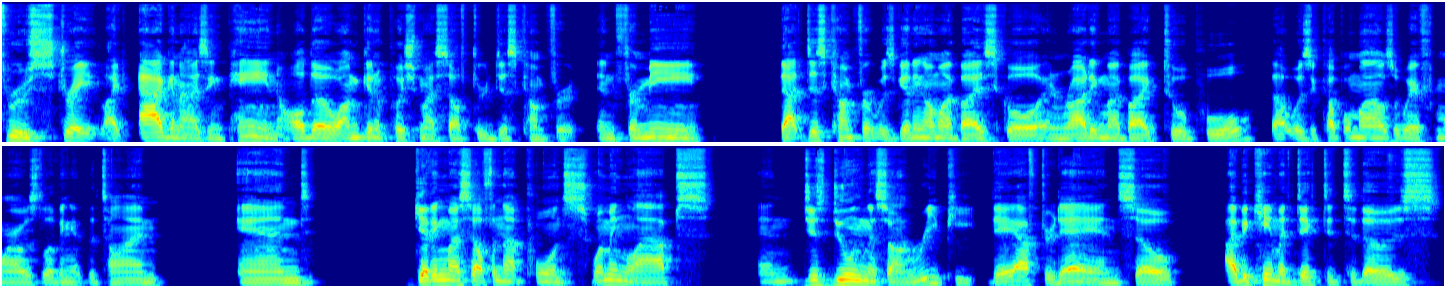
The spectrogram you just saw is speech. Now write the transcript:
through straight like agonizing pain, although I'm going to push myself through discomfort. And for me, that discomfort was getting on my bicycle and riding my bike to a pool that was a couple miles away from where I was living at the time and getting myself in that pool and swimming laps and just doing this on repeat day after day and so I became addicted to those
